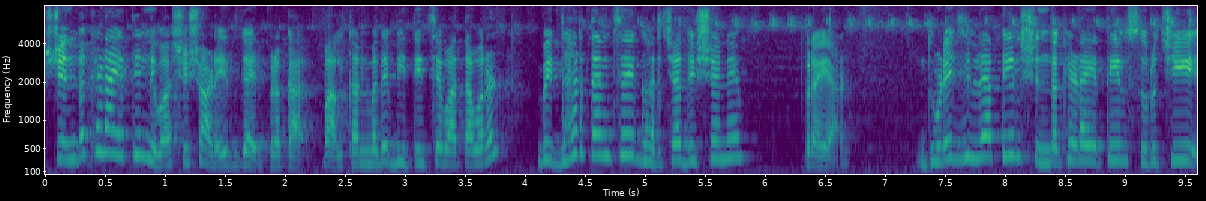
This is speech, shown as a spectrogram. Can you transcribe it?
शिंदखेडा येथील निवासी शाळेत गैरप्रकार पालकांमध्ये भीतीचे वातावरण विद्यार्थ्यांचे घरच्या दिशेने प्रयाण. धुळे जिल्ह्यातील शिंदखेडा येथील सुरुची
